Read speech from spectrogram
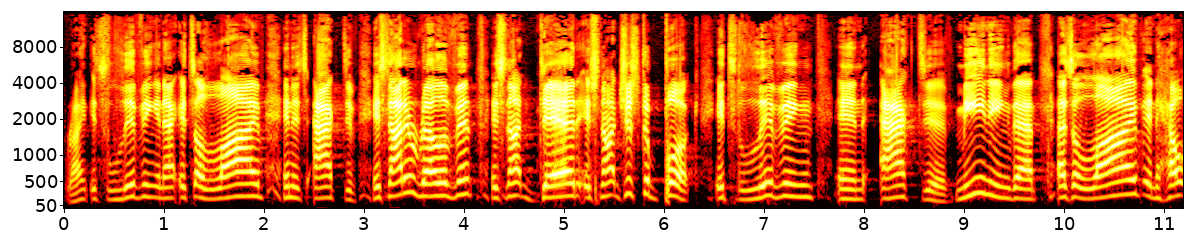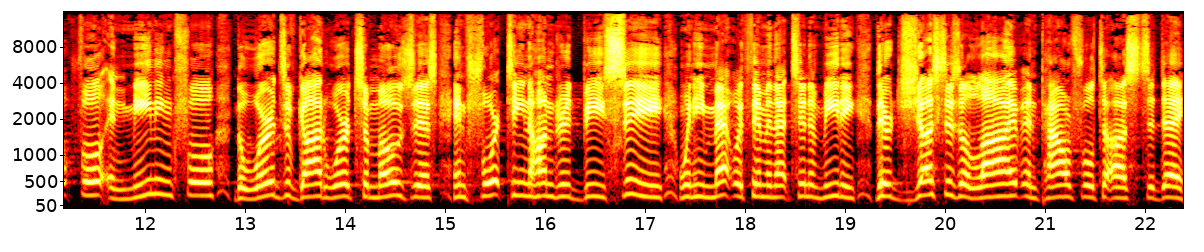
right? It's living and act- it's alive and it's active. It's not irrelevant, it's not dead, it's not just a book. It's living and active, meaning that as alive and helpful and meaningful the words of God were to Moses in 1400 BC when he met with him in that tent of meeting, they're just as alive and powerful to us today.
